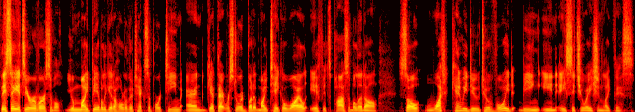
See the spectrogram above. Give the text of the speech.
they say it's irreversible. You might be able to get a hold of their tech support team and get that restored, but it might take a while if it's possible at all. So what can we do to avoid being in a situation like this?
